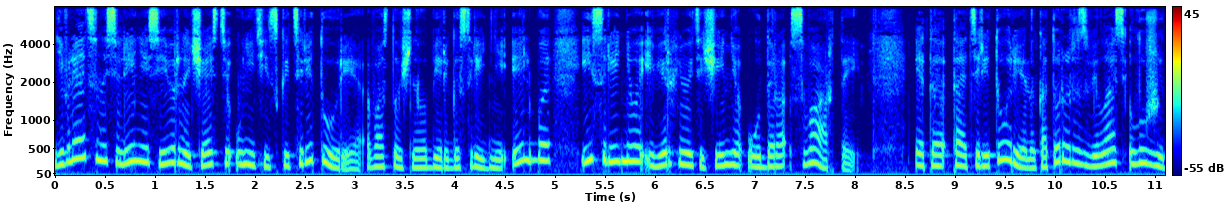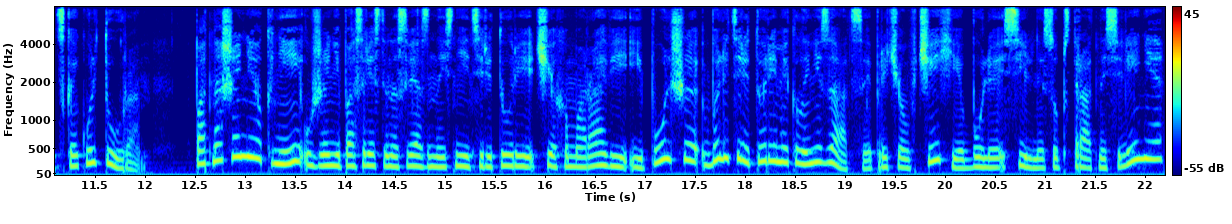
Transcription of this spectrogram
является население северной части унититской территории, восточного берега Средней Эльбы и среднего и верхнего течения Одера Свартой. Это та территория, на которой развилась лужицкая культура. По отношению к ней уже непосредственно связанные с ней территории Чехо-Моравии и Польши были территориями колонизации, причем в Чехии более сильный субстрат населения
